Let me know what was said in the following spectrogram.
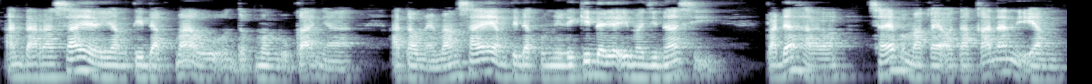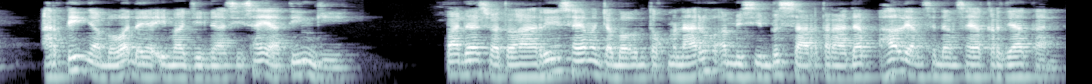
antara saya yang tidak mau untuk membukanya atau memang saya yang tidak memiliki daya imajinasi. Padahal saya memakai otak kanan yang artinya bahwa daya imajinasi saya tinggi. Pada suatu hari saya mencoba untuk menaruh ambisi besar terhadap hal yang sedang saya kerjakan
